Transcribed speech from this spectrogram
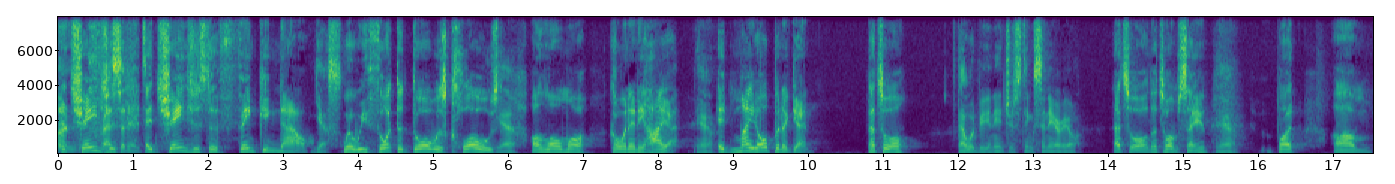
it changes unprecedented. it changes the thinking now Yes. where we thought the door was closed Yeah. on loma going any higher yeah, it might open again that's all that would be an interesting scenario. that's all that's all i'm saying Yeah. but um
